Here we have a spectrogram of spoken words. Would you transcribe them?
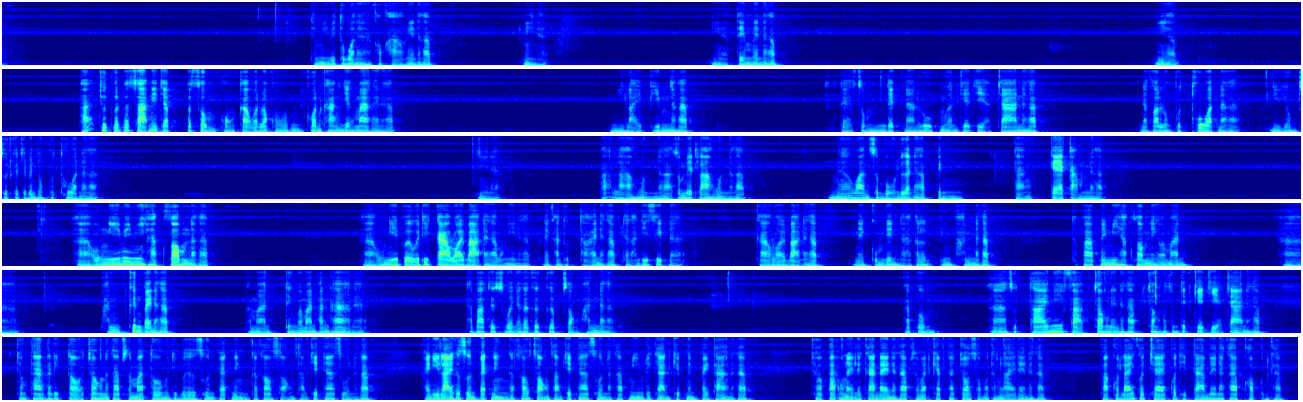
จะมีไปทั่วนะขาวๆนี่นะครับนี่นะนี่นะเต็มเลยนะครับ นี่ครับพระชุดวัดประสาทนี่จะผสมผงเก่าวัดบางขุนพรมค่อนข้างเยอะมากเลยนะครับ มีหลายพิมพ์นะครับตั้งแต่สมเด็จนะรูปเหมือนเกจิอาจารย์นะครับ แล้วก็หลวงพุทธทวดนะครับ นิยมสุดก็จะเป็นหลวงพุทธทวดนะครับ นี่นะพระลาหุ่นนะครับ สมเด็จลาหุ่นนะครับ เนื้อว่านสบู่เลือดนะครับ เป็นทางแก้กรรมนะครับอ่าองค์นี้ไม่มีหักซ่อมนะครับ อ่าองค์นี้เปิดไว้ที่ 900 บาทนะครับองค์นี้นะครับรายการสุดท้ายนะครับรายการที่ 10นะฮะ900บาทนะครับ ในกลุ่มเล่นหากันเป็นพันนะครับ ถ้าภาพไม่มีหักซ่อมนี่ประมาณอ่าพันขึ้นไปนะครับ ประมาณถึงประมาณพันห้านะฮะถ้าภาพสวยๆเนะก็เกือบสองพันนะครับ ครับผมอ่าสุดท้ายนี้ฝากช่องเลยนะครับ ช่องพระสมเด็จเกจิอาจารย์นะครับ ช่องทางการติดต่อช่องนะครับ สามารถโทรมาที่เบอร์ 0 8 1ก็เข้า2 3 7 5 0 นะครับไอดีไลน์ก็ 0 8 1ก็เข้า2 3 7 5 0 นะครับ มีบริการเก็บเงินปลายทางนะครับ ชอบพระองค์ไหนรายการใดนะครับ สามารถแคปหน้าจอส่งมาทางไลน์ได้นะครับ ฝากกดไลค์ กดแชร์ กดติดตามด้วยนะครับ ขอบคุณครับ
